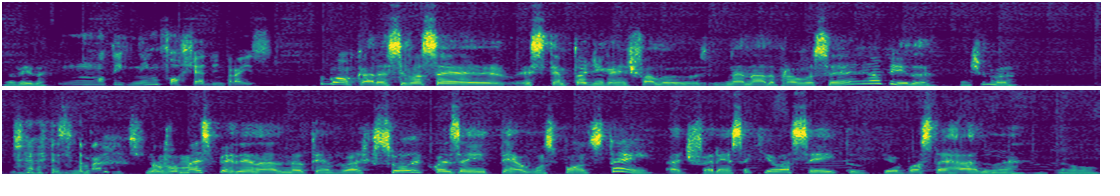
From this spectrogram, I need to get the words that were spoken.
Na vida. Não tem nenhum foreshadowing pra isso. Tá Bom, cara, se você. Esse tempo todinho que a gente falou não é nada pra você, é a vida. Continua. Exatamente. Não vou mais perder nada do meu tempo. Eu acho que sua coisa aí tem alguns pontos? Tem. A diferença é que eu aceito que eu posso estar errado, né? Então,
